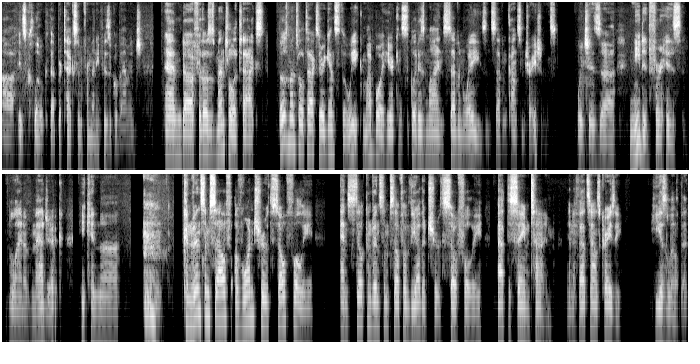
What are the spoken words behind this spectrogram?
uh, his cloak that protects him from any physical damage. And uh, for those mental attacks, those mental attacks are against the weak. My boy here can split his mind seven ways in seven concentrations, which is uh, needed for his line of magic. He can uh, convince himself of one truth so fully and still convince himself of the other truth so fully at the same time. And if that sounds crazy, he is a little bit.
